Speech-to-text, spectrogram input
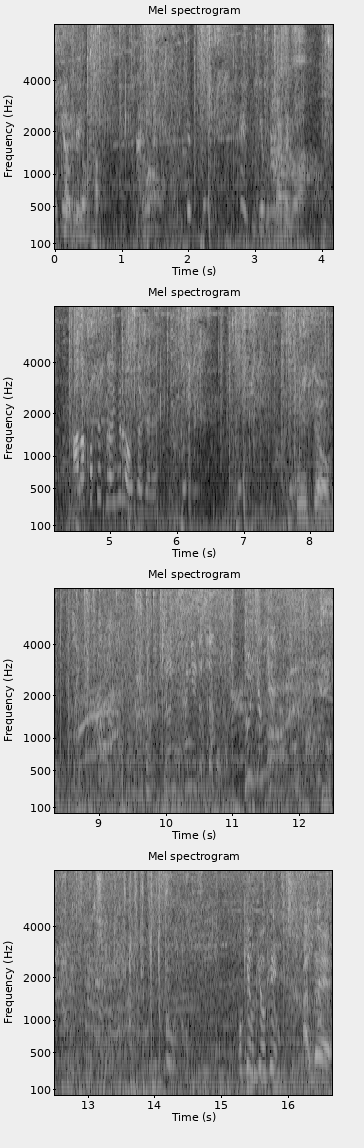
오케이 오케이. 일로 와. 이게 뭐야? 다 일로 와. 아 나 컷했어요 힐러 없어요 쟤네 공 있죠? 넌 강해졌다. 돌격해. 오케이 오케이 오케이 안돼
